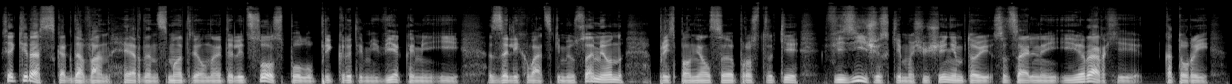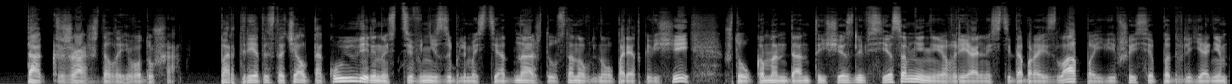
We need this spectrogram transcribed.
Всякий раз, когда Ван Херден смотрел на это лицо с полуприкрытыми веками и залихватскими усами, он преисполнялся просто-таки физическим ощущением той социальной иерархии, которой так жаждала его душа. Портрет источал такую уверенность в незыблемости однажды установленного порядка вещей, что у команданта исчезли все сомнения в реальности добра и зла, появившиеся под влиянием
